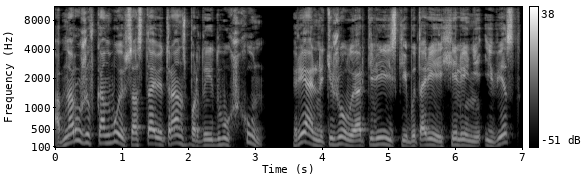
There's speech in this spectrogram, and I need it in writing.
Обнаружив конвой в составе транспорта и двух шхун, реально тяжелые артиллерийские батареи Хелене и Вест,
